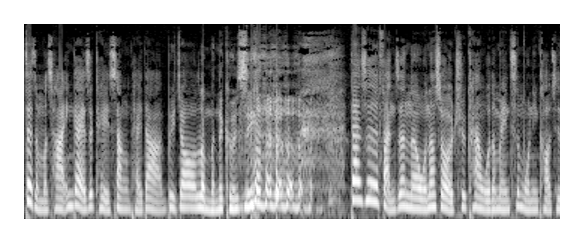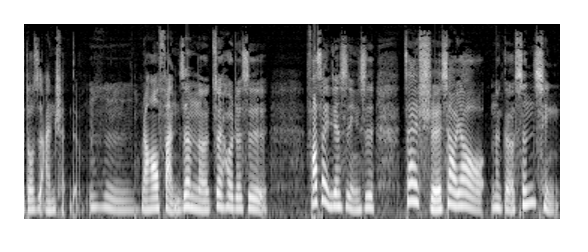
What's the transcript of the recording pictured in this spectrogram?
再怎么差，应该也是可以上台大比较冷门的科系。但是反正呢，我那时候有去看我的每一次模拟考，其实都是安全的。嗯哼。然后反正呢，最后就是发生一件事情，是在学校要那个申请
